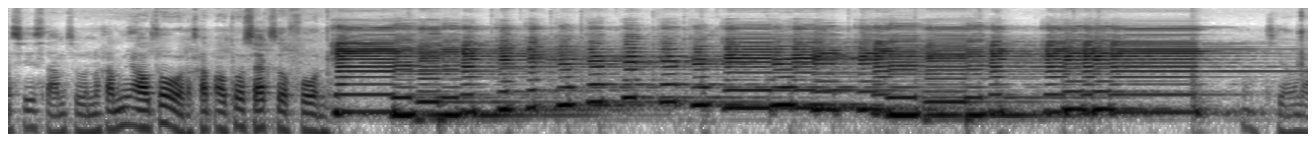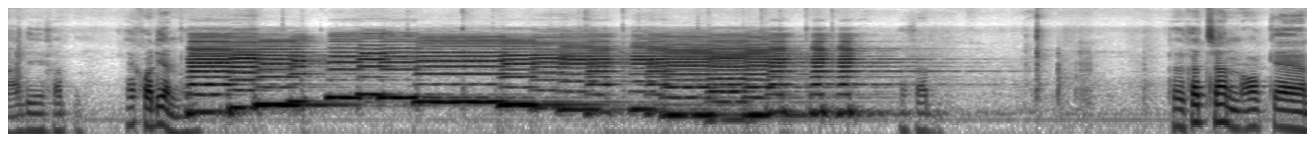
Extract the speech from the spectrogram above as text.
RC 3 0นะครับนี่อัลโต้นะครับอัลโต้แซกโซโฟนเสียงหนาดีครับแอคคอร์เดียนนะครับเพอร์คัชชั่นออแกน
